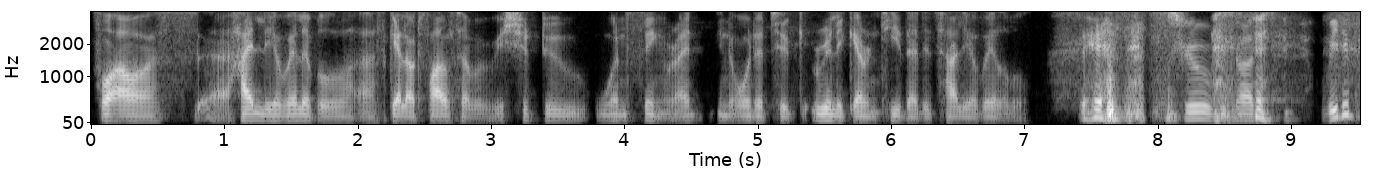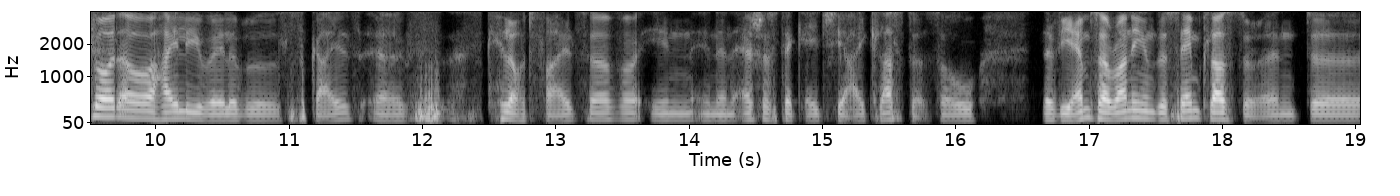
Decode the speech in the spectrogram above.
for our uh, highly available uh, scale out file server, we should do one thing, right? In order to really guarantee that it's highly available. Yes, that's true because we deployed our highly available scale, uh, scale out file server in, in an Azure Stack HCI cluster. So the VMs are running in the same cluster. And uh,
